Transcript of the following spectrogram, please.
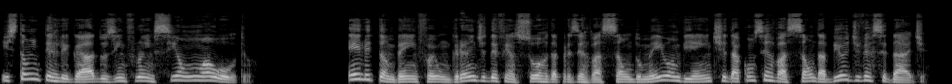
estão interligados e influenciam um ao outro. Ele também foi um grande defensor da preservação do meio ambiente e da conservação da biodiversidade.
